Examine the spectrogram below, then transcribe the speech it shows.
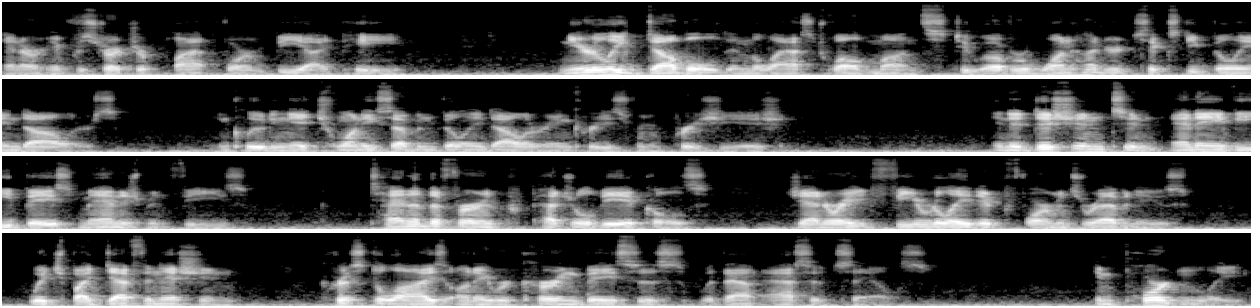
and our infrastructure platform, BIP, nearly doubled in the last 12 months to over $160 billion, including a $27 billion increase from appreciation. In addition to NAV-based management fees, 10 of the firm's perpetual vehicles generate fee-related performance revenues, which by definition crystallize on a recurring basis without asset sales. Importantly,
